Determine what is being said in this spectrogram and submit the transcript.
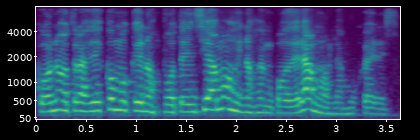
con otras, es como que nos potenciamos y nos empoderamos las mujeres.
